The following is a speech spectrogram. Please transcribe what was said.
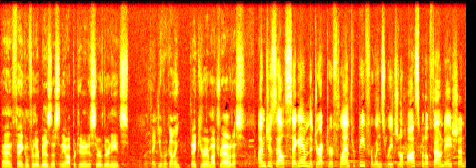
and thank them for their business and the opportunity to serve their needs. well, thank you for coming Thank you very much for having us. I'm Giselle Sege. I'm the Director of Philanthropy for Windsor Regional Hospital Foundation.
